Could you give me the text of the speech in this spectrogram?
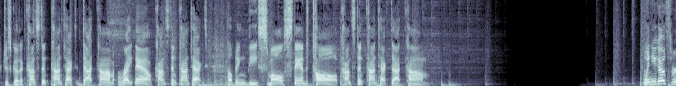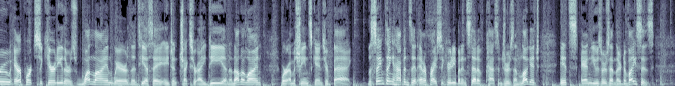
Just go to constantcontact.com right now. Constant Contact, helping the small stand tall. ConstantContact.com. When you go through airport security, there's one line where the TSA agent checks your ID and another line where a machine scans your bag. The same thing happens in enterprise security, but instead of passengers and luggage, it's end users and their devices.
